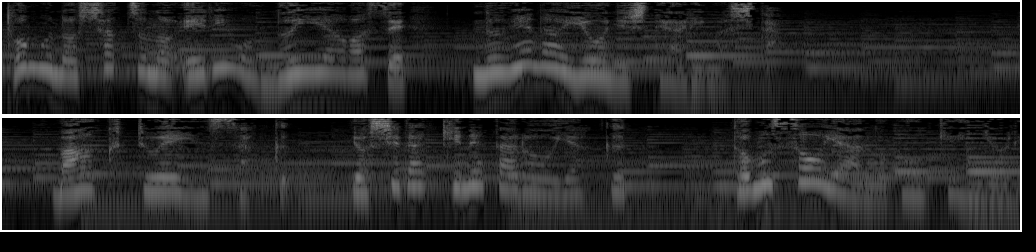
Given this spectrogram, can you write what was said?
トムのシャツの襟を縫い合わせ脱げないようにしてありました。マーク・トゥエイン作吉田杵太郎役トム・ソーヤーの冒険より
